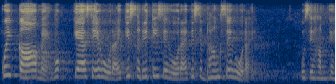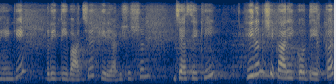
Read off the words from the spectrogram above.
कोई काम है, वो कैसे हो रहा है, किस रीति से हो रहा है, किस ढंग से हो रहा है, उसे हम कहेंगे रीतिवाचक क्रिया विशेषण। जैसे कि, हिरण शिकारी को देखकर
